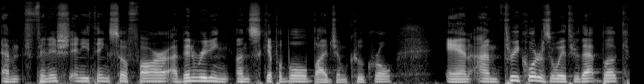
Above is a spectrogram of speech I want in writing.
haven't finished anything so far. I've been reading Unskippable by Jim Kukral, and I'm three quarters of the way through that book.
